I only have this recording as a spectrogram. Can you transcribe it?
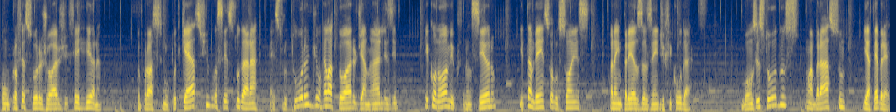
com o professor Jorge Ferreira. No próximo podcast, você estudará a estrutura de um relatório de análise econômico-financeiro e também soluções para empresas em dificuldade. Bons estudos, um abraço e até breve.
